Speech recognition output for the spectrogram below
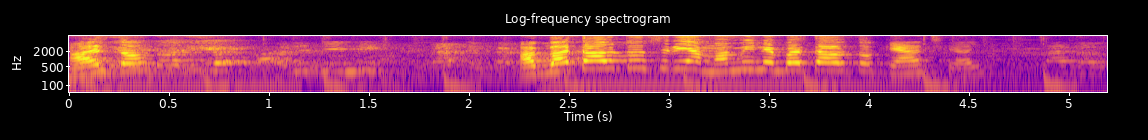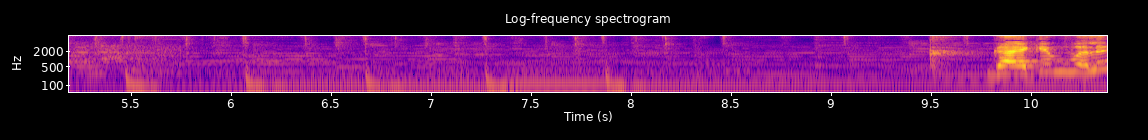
હાલ તો. આ બતાવ તો શ્રેયા મમ્મીને બતાવ તો ક્યાં છે હાલ? ગાય કેમ બોલે?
